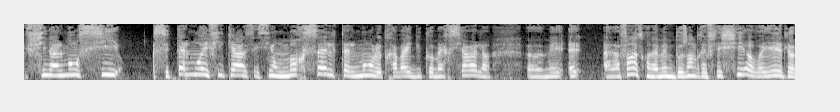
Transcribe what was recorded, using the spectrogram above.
finalement, si c'est tellement efficace et si on morcelle tellement le travail du commercial, euh, mais eh, à la fin, est-ce qu'on a même besoin de réfléchir Vous voyez, le,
